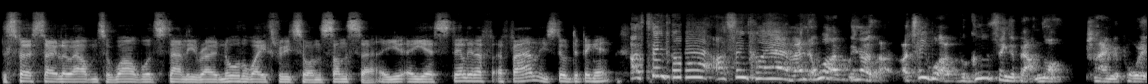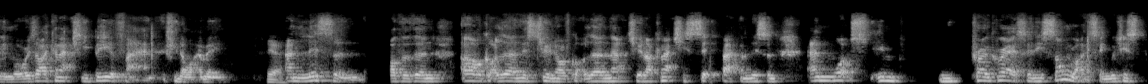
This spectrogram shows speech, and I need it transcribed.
this first solo album to Wildwood, Stanley Road, and all the way through to On Sunset, are you, are you still in a, a, fan? Are you still dipping in? I think I am. I think I am. And what you know, I tell you what, the good thing about not playing with Paul anymore is I can actually be a fan, if you know what I mean. Yeah. And listen rather than oh I've got to learn this tune or I've got to learn that tune. I can actually sit back and listen and watch him progress in his songwriting, which is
